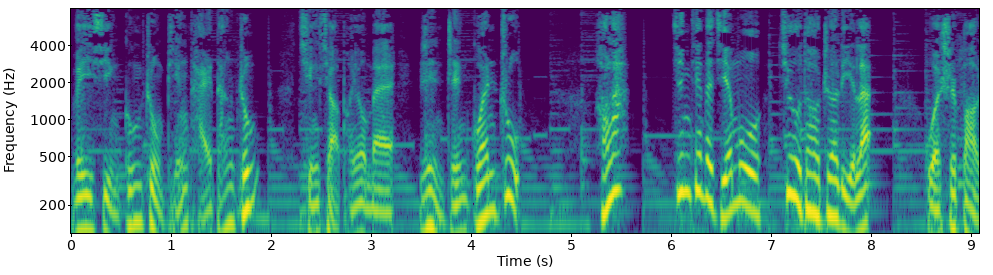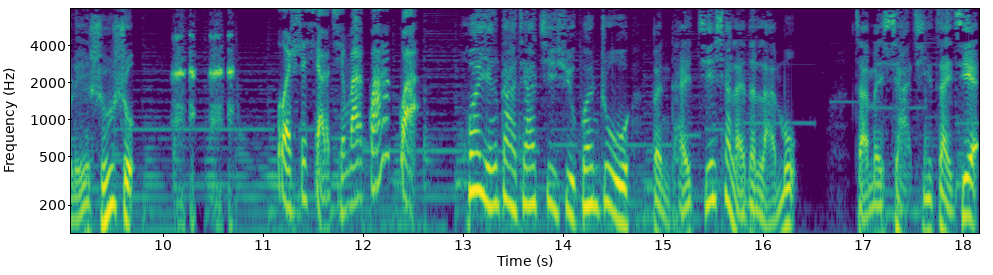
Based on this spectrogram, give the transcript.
微信公众平台当中，请小朋友们认真关注。好啦，今天的节目就到这里了，我是宝林叔叔，我是小青蛙呱呱，欢迎大家继续关注本台接下来的栏目，咱们下期再见。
